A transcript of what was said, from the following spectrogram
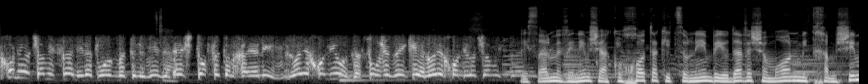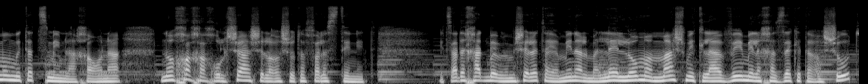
יכול להיות שעם ישראל יראה תמונות בטלוויזיה, אש תופת על חיילים, לא יכול להיות, זה אסור שזה יקרה, לא יכול להיות שעם ישראל... בישראל מבינים שהכוחות הקיצוניים ביהודה ושומרון מתחמשים ומתעצמים לאחרונה, נוכח החולשה של הרשות הפלסטינית. מצד אחד בממשלת הימין על מלא לא ממש מתלהבים מלחזק את הרשות,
